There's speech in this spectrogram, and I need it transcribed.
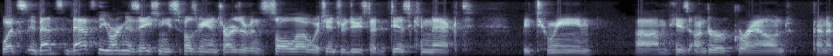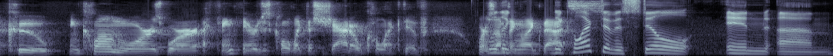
what's that's that's the organization he's supposed to be in charge of in Solo, which introduced a disconnect between um, his underground kind of coup in Clone Wars, where I think they were just called like the Shadow Collective or Well, something the, like that. The collective is still in. Um,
